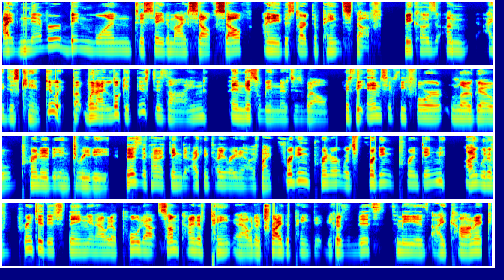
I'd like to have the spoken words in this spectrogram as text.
I've never been one to say to myself, self, I need to start to paint stuff because I'm I just can't do it. But when I look at this design, and this will be in notes as well, it's the N64 logo printed in 3D. This is the kind of thing that I can tell you right now. If my frigging printer was frigging printing, I would have printed this thing and I would have pulled out some kind of paint and I would have tried to paint it because this to me is iconic.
